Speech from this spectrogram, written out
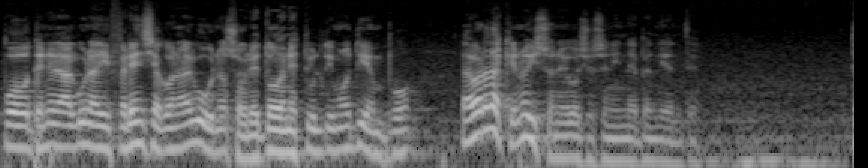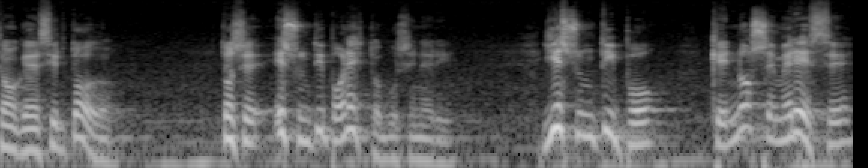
puedo tener alguna diferencia con alguno, sobre todo en este último tiempo, la verdad es que no hizo negocios en Independiente. Tengo que decir todo. Entonces, es un tipo honesto, Pusineri. Y es un tipo que no se merece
